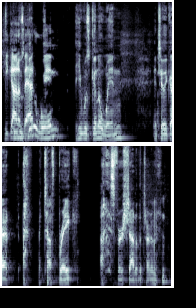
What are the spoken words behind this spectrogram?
He got he a bad win. he was gonna win until he got a, a tough break on his first shot of the tournament.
